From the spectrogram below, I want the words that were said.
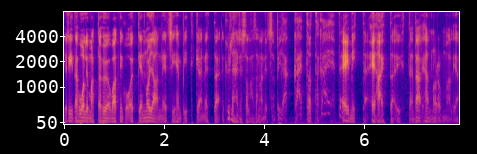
Ja siitä huolimatta hyö ovat niinku oikein nojanneet siihen pitkään, että kyllähän se salasana nyt sopii jakkaa, että totta kai, että ei mitään, ei haittaa yhtään, tämä on ihan normaalia.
